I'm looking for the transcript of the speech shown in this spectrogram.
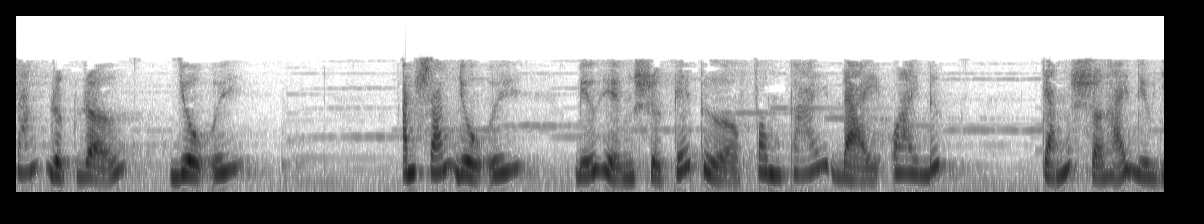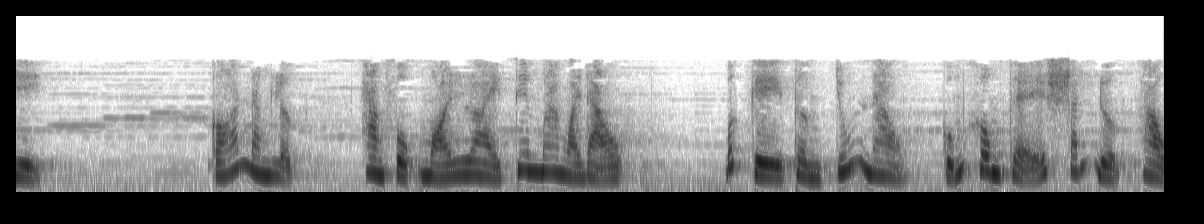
sáng rực rỡ, vô úy. Ánh sáng vô úy biểu hiện sự kế thừa phong thái đại oai đức, chẳng sợ hãi điều gì. Có năng lực hàng phục mọi loài thiên ma ngoại đạo, bất kỳ thần chú nào cũng không thể sánh được hào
